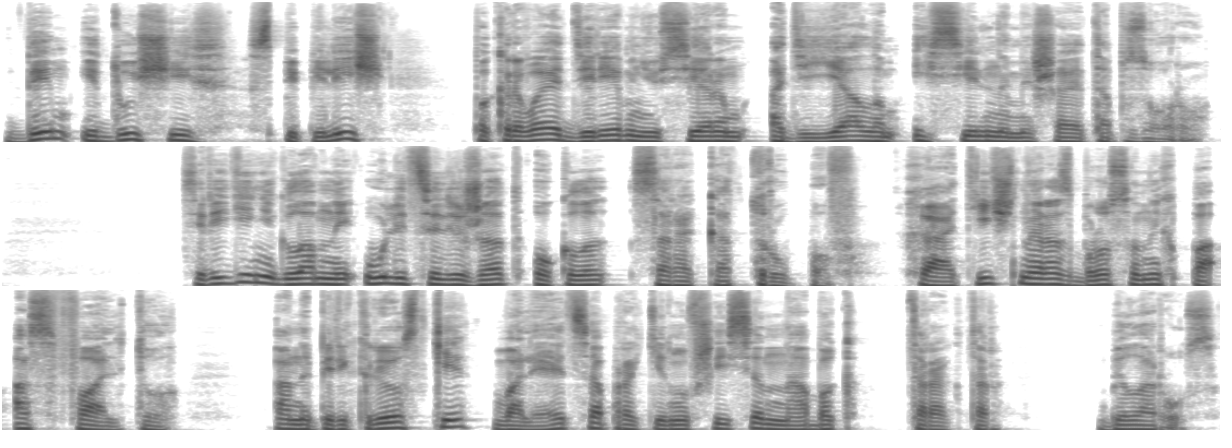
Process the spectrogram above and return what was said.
Дым, идущий с пепелищ, покрывает деревню серым одеялом и сильно мешает обзору. В середине главной улицы лежат около 40 трупов хаотично разбросанных по асфальту, а на перекрестке валяется опрокинувшийся на бок трактор «Беларус».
